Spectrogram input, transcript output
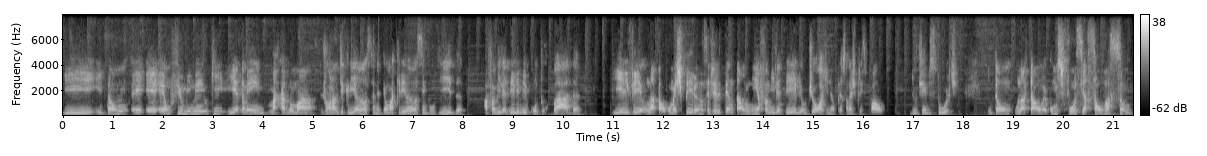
E então é, é, é, um filme meio que e é também marcado numa jornada de criança, né? Tem uma criança envolvida, a família dele é meio conturbada e ele vê o Natal como uma esperança de ele tentar unir a família dele, o George, né? O personagem principal do James Stewart. Então o Natal é como se fosse a salvação.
